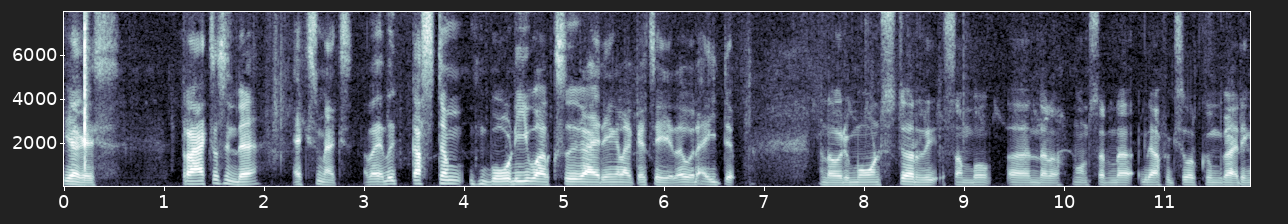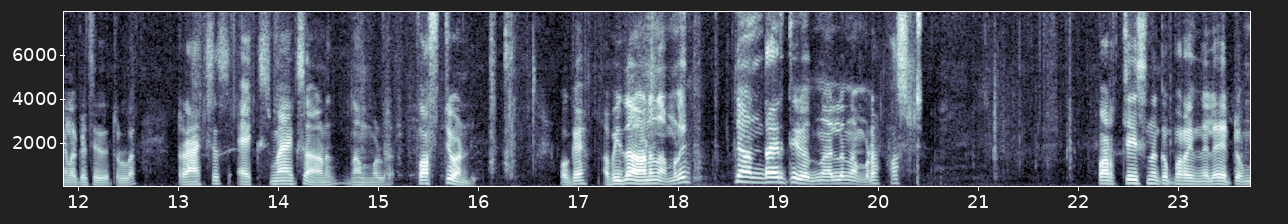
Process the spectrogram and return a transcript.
യാ ഗൈസ് ട്രാക്സസിന്റെ എക്സ് മാക്സ് അതായത് കസ്റ്റം ബോഡി വർക്ക്സ് കാര്യങ്ങളൊക്കെ ചെയ്ത ഒരു ഐറ്റം എന്താ ഒരു മോൺസ്റ്റർ സംഭവം എന്താ എന്താണ് മോൺസ്റ്ററിന്റെ ഗ്രാഫിക്സ് വർക്കും കാര്യങ്ങളൊക്കെ ചെയ്തിട്ടുള്ള ട്രാക്സസ് എക്സ് മാക്സ് ആണ് നമ്മൾ ഫസ്റ്റ് വണ്ടി. ഓക്കെ അപ്പോൾ ഇതാണ് നമ്മൾ രണ്ടായിരത്തി ഇരുപത്തിനാലിൽ നമ്മുടെ ഫസ്റ്റ് പർച്ചേസ് എന്നൊക്കെ പറയുന്നതിൽ ഏറ്റവും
